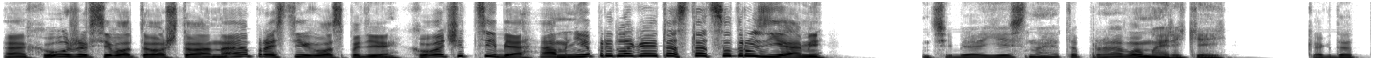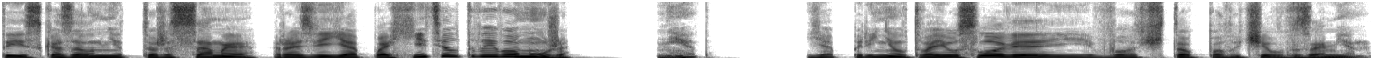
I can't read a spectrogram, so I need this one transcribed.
А хуже всего то, что она, прости господи, хочет тебя, а мне предлагает остаться друзьями. У тебя есть на это право, Мэри Кей. Когда ты сказала мне то же самое, разве я похитил твоего мужа? Нет. Я принял твои условия и вот что получил взамен.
